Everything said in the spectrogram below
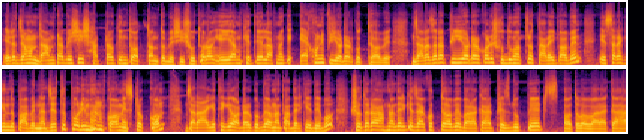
এটা যেমন দামটা বেশি, সারটাও কিন্তু অত্যন্ত বেশি। সুতরাং এই আম খেতে হলে আপনাকে এখনই প্রি অর্ডার করতে হবে। যারা যারা প্রি অর্ডার করে, শুধুমাত্র তারাই পাবেন। এছাড়া কিন্তু পাবেন না। যেহেতু পরিমাণ কম স্টক কম, যারা আগে থেকে অর্ডার করবে, আমরা তাদেরকে দেব। সুতরাং আপনাদেরকে যা করতে হবে, বারাকাহাট ফেসবুক পেজ অথবা বারাকাহাট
